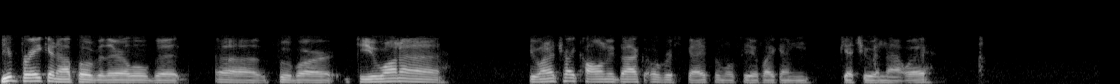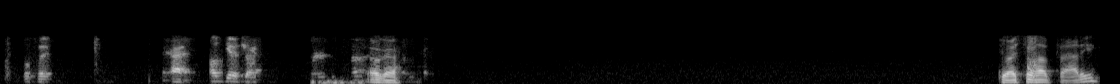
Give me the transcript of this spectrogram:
You're breaking up over there a little bit, uh, Fubar. Do you wanna do you wanna try calling me back over Skype and we'll see if I can get you in that way? We'll. Alright, I'll give it a try. Okay. Do I still have Fatty?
